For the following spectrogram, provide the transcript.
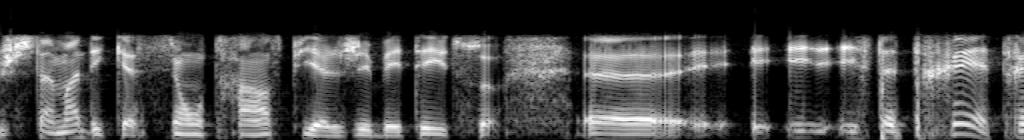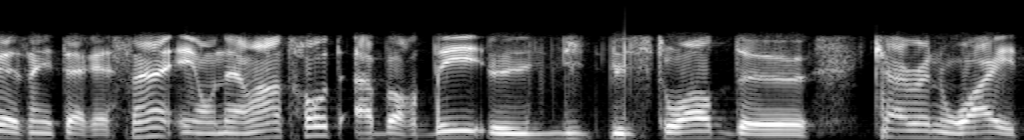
justement des questions trans puis LGBT et tout ça. Euh, et et- et c'était très très intéressant. Et on a entre autres abordé l'hi- l'histoire de Karen White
